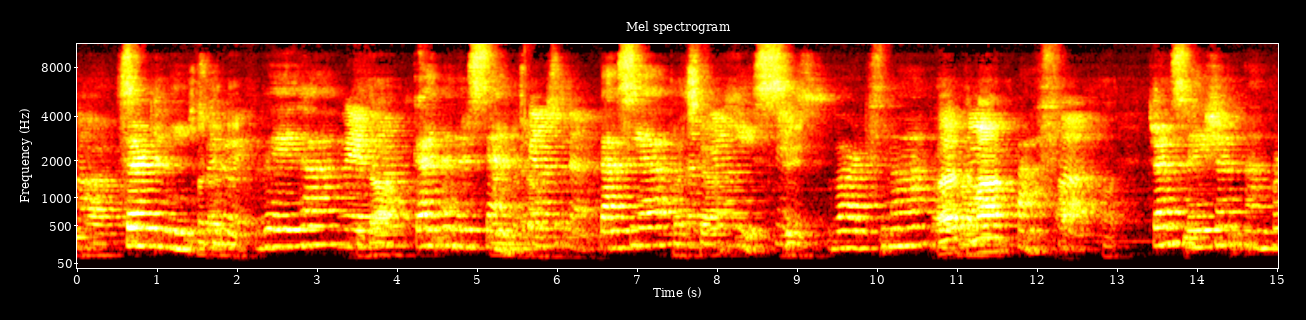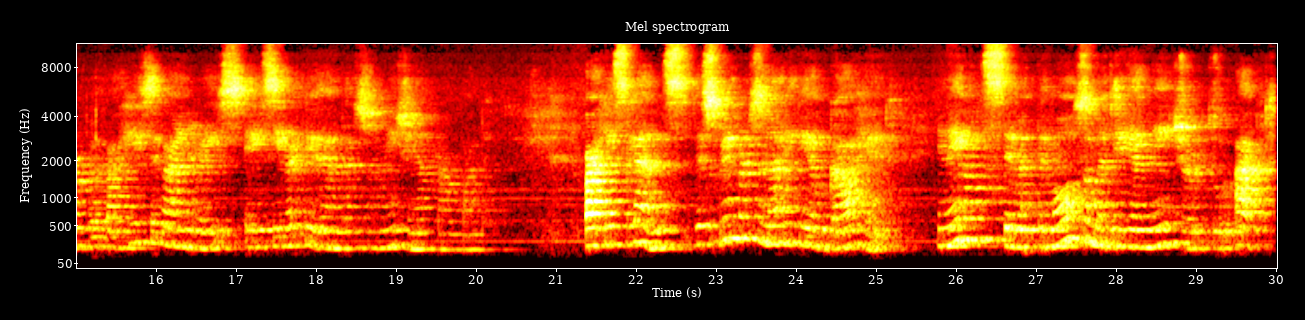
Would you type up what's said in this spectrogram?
how, certainly, certainly, Veda, Veda, can understand, can understand, Dasya, Tasya, his, His, Vartma, Vartama, path. path, Translation and purport by His Divine Grace, a A.C. Bhaktivedanta Swami Srila Prabhupada. By His glance, the Supreme Personality of Godhead enables the, the modes of material nature to act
